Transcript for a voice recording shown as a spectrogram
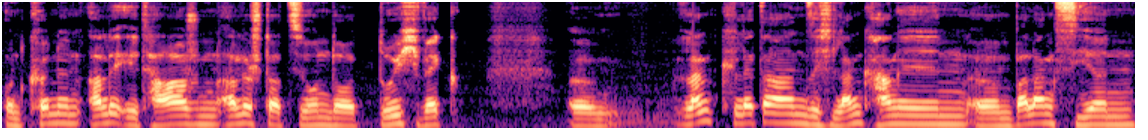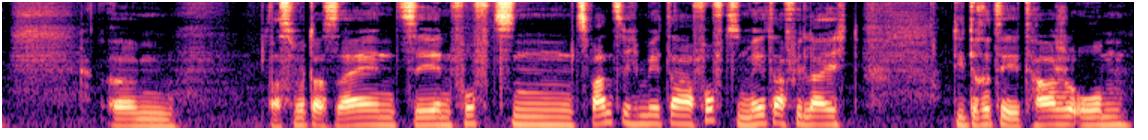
und können alle Etagen, alle Stationen dort durchweg ähm, langklettern, sich langhangeln, ähm, balancieren. Ähm, was wird das sein? 10, 15, 20 Meter, 15 Meter vielleicht. Die dritte Etage oben.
